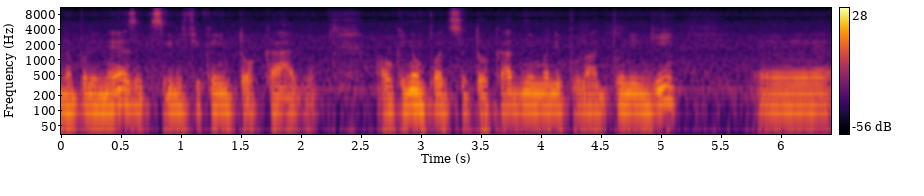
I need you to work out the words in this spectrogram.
na Polinésia, que significa intocável. Algo que não pode ser tocado nem manipulado por ninguém. É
